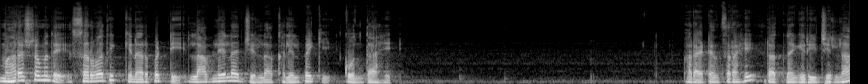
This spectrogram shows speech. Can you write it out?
महाराष्ट्रामध्ये सर्वाधिक किनारपट्टी लाभलेला जिल्हा खालीलपैकी कोणता आहे? राईट आन्सर आहे रत्नागिरी जिल्हा.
